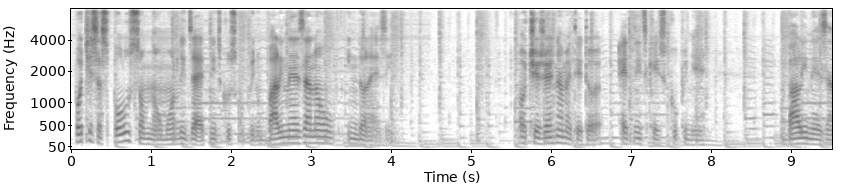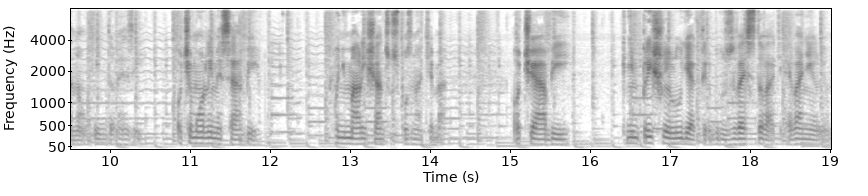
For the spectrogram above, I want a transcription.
Poďte sa spolu so mnou modliť za etnickú skupinu Balinézanov v Indonézii. Oče, žehname tejto etnickej skupine Balinézanov v Indonézii. Oče, modlíme sa, aby oni mali šancu spoznať Teba. Oče, aby k ním prišli ľudia, ktorí budú zvestovať Evangelium.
